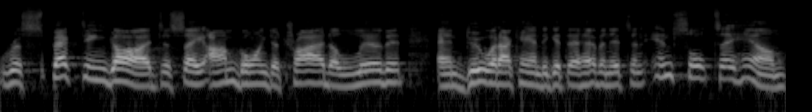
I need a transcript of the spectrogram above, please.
respecting God to say, I'm going to try to live it and do what I can to get to heaven. It's an insult to Him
